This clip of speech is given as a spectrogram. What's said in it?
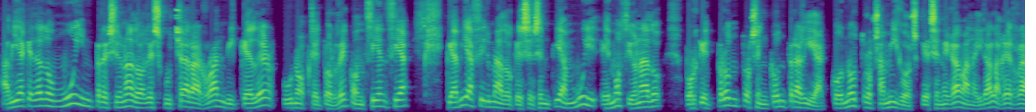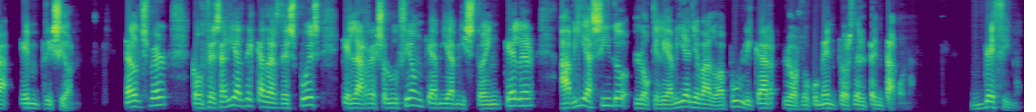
había quedado muy impresionado al escuchar a Randy Keller, un objetor de conciencia, que había afirmado que se sentía muy emocionado porque pronto se encontraría con otros amigos que se negaban a ir a la guerra en prisión. Ellsberg confesaría décadas después que la resolución que había visto en Keller había sido lo que le había llevado a publicar los documentos del Pentágono. Décimo.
